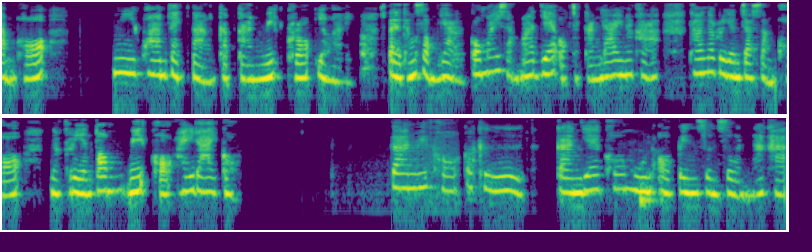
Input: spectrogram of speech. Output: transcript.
สังเคราะห์มีความแตกต่างกับการวิเคราะห์ยังไง แต่ทั้งสองอย่างก็ไม่สามารถแยกออกจากกันได้นะคะ ถ้านักเรียนจะสังเคราะห์ นักเรียนต้องวิเคราะห์ให้ได้ก่อน การวิเคราะห์ก็คือ การแยกข้อมูลออกเป็นส่วนๆ นะคะ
